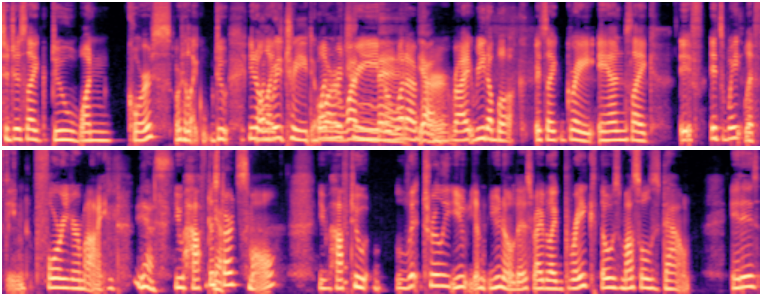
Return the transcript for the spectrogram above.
to just like do one course or to like do you know one like retreat one or retreat one, or uh, whatever, yeah. right? Read a book. It's like great. And like if it's weightlifting for your mind, Yes. you have to Yeah. start small. You have to literally you you know this, right? But like break those muscles down. It is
